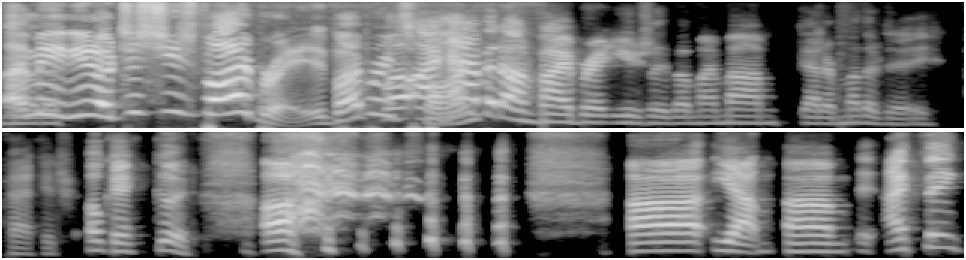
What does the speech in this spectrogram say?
I mean, you know, just use vibrate. It vibrates well, I fine. have it on vibrate usually, but my mom got her Mother Day package. Okay, good. Uh, uh, yeah. Um, I think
